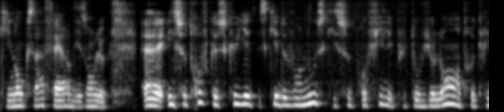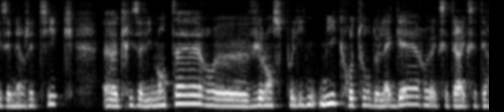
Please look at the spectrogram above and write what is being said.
qui n'ont que ça à faire, disons-le. il se trouve que ce ce qui est devant nous, ce qui se profile est plutôt violent entre crise énergétique, euh, crise alimentaire, euh, violence polémique, retour de la guerre, etc., euh, etc.,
